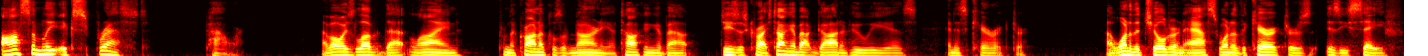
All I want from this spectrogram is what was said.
awesomely expressed power. I've always loved that line from the Chronicles of Narnia talking about Jesus Christ, talking about God and who he is and his character. Uh, one of the children asked one of the characters, Is he safe?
